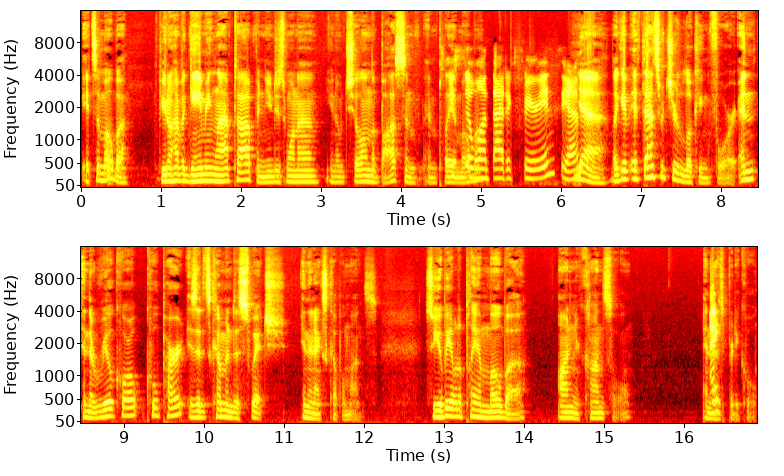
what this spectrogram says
it's a MOBA. If you don't have a gaming laptop and you just want to, you know, chill on the bus and, and play You a MOBA. still want that experience? Yeah. Yeah, like if, if that's what you're looking for, and and the real cool cool part is that it's coming to Switch in the next couple months, so you'll be able to play a MOBA on your console, and I- that's pretty cool.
